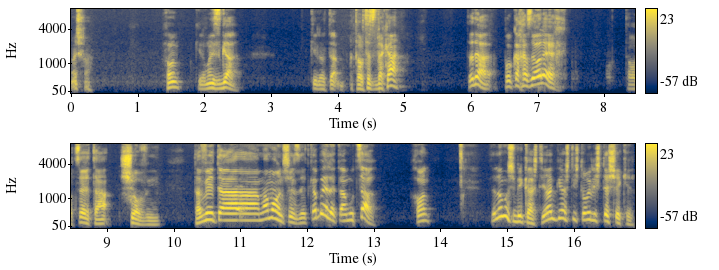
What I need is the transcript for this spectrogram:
מה יש לך? נכון? כאילו מה נסגר? כאילו אתה, אתה רוצה צדקה? אתה יודע, פה ככה זה הולך. אתה רוצה את השווי, תביא את הממון של זה, תקבל את המוצר, נכון? זה לא מה שביקשתי, רק ביקשתי שתוריד לי שתי שקל,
